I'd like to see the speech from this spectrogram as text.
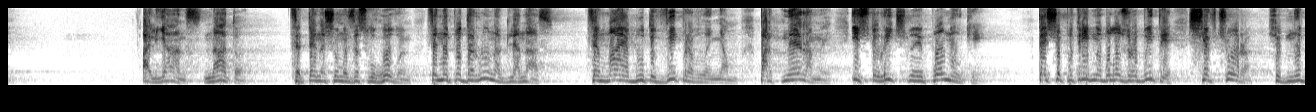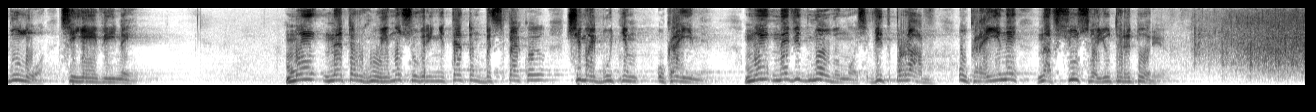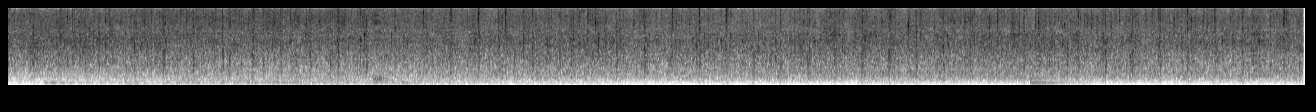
Альянс, НАТО це те, на що ми заслуговуємо. Це не подарунок для нас. Це має бути виправленням партнерами історичної помилки. Те, що потрібно було зробити ще вчора, щоб не було цієї війни. Ми не торгуємо суверенітетом, безпекою чи майбутнім України. Ми не відмовимось від прав України на всю свою територію.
